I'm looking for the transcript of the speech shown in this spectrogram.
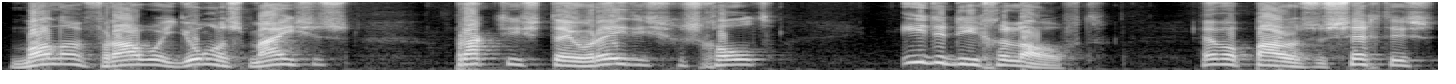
Mannen, vrouwen, jongens, meisjes, praktisch, theoretisch geschoold, ieder die gelooft. He, wat Paulus dus zegt is,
